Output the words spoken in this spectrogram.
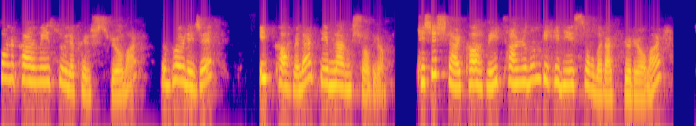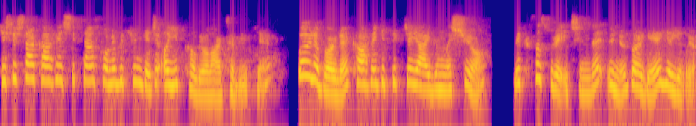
Sonra kahveyi suyla karıştırıyorlar. Ve böylece ilk kahveler demlenmiş oluyor. Keşişler kahveyi Tanrı'nın bir hediyesi olarak görüyorlar. Keşişler kahve içtikten sonra bütün gece ayık kalıyorlar tabii ki. Böyle böyle kahve gittikçe yaygınlaşıyor ve kısa süre içinde ünü bölgeye yayılıyor.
